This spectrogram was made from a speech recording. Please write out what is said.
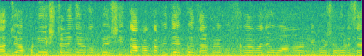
আর যখনই স্টারিং এরকম বেশি কাপাকাপি দেখবে তার মানে বুঝতে পারব যে ওয়ান আর্লি বসে পড়েছে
